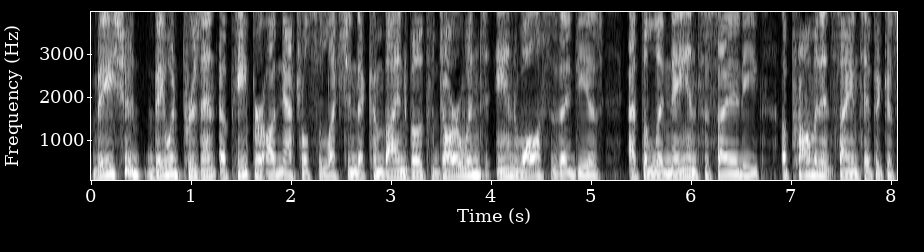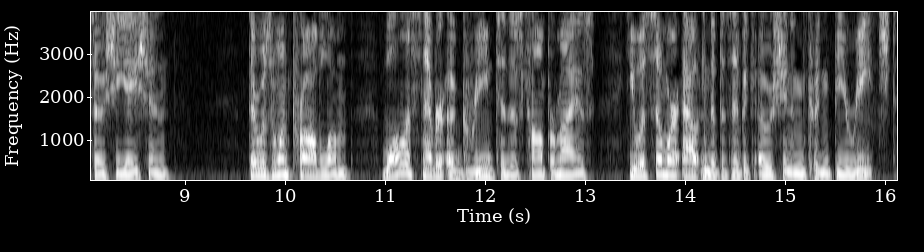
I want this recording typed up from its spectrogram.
They should they would present a paper on natural selection that combined both Darwin's and Wallace's ideas at the Linnean Society, a prominent scientific association. There was one problem. Wallace never agreed to this compromise. He was somewhere out in the Pacific Ocean and couldn't be reached.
